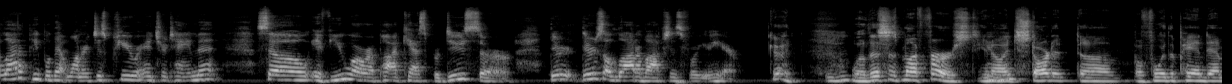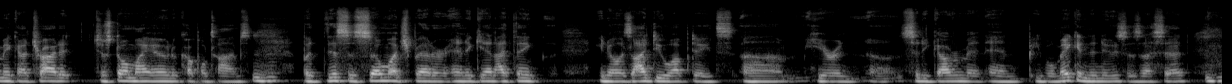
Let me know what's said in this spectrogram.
a lot of people that wanted just pure entertainment. So if you are a podcast producer, there there's a lot of options for you here. Good. Mm-hmm. Well, this is my first. You know, mm-hmm. I started uh, before the pandemic. I tried it just on my own a couple times, mm-hmm. but this is so much better. And again, I think, you know, as I do updates um, here in uh, city government and people making the news, as I said, mm-hmm.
